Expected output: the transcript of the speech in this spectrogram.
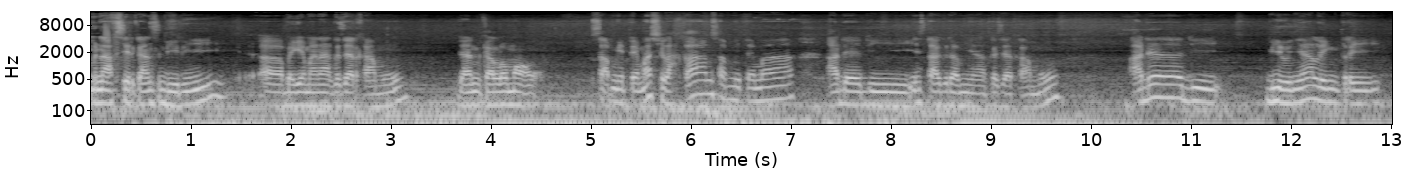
menafsirkan sendiri eh, bagaimana kejar kamu. Dan kalau mau submit tema silahkan submit tema. Ada di Instagramnya kejar kamu. Ada di bionya linktree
